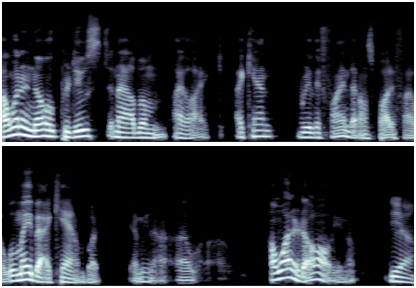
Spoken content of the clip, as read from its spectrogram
i want to know who produced an album i like i can't really find that on spotify well maybe i can but i mean i i, I want it all you know Yeah.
